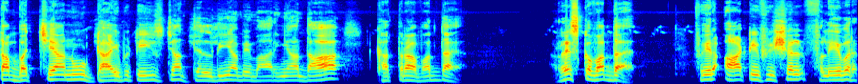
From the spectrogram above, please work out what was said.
ਤਾਂ ਬੱਚਿਆਂ ਨੂੰ ਡਾਇਬੀਟੀਜ਼ ਜਾਂ ਦਿਲ ਦੀਆਂ ਬਿਮਾਰੀਆਂ ਦਾ ਖਤਰਾ ਵੱਧਦਾ ਹੈ, ਰਿਸਕ ਵੱਧਦਾ ਹੈ। ਫਿਰ ਆਰਟੀਫੀਸ਼ੀਅਲ ਫਲੇਵਰ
